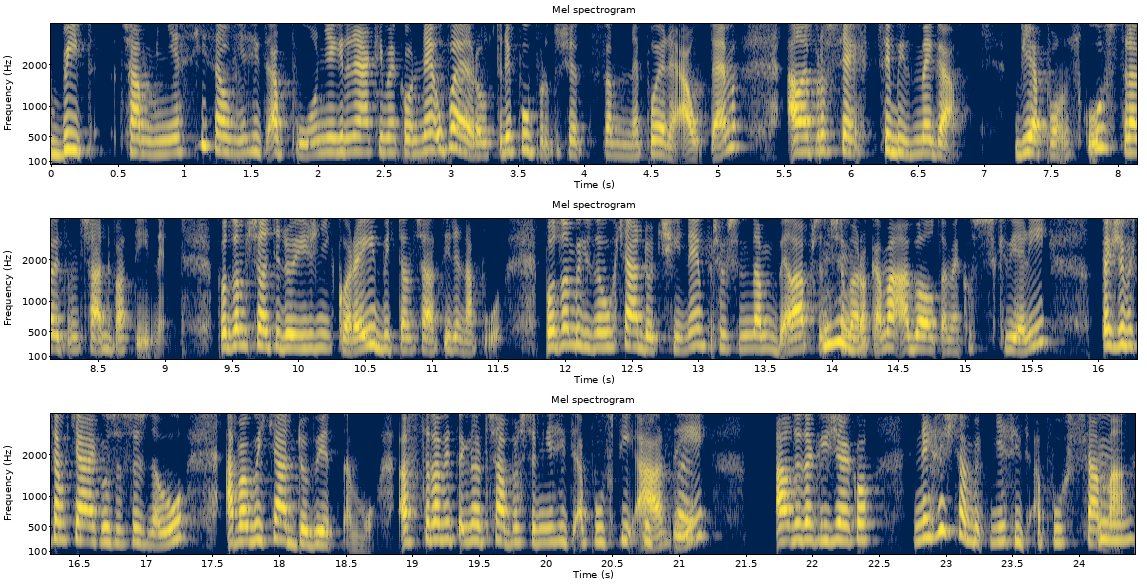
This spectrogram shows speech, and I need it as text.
být třeba měsíc nebo měsíc a půl někde na nějakým jako ne úplně road tripu, protože se tam nepojede autem, ale prostě chci být mega v Japonsku, strávit tam třeba dva týdny. Potom přiletět do Jižní Koreji, být tam třeba týden a půl. Potom bych znovu chtěla do Číny, protože už jsem tam byla před třema Mhm. rokama a bylo tam jako skvělý. Takže bych tam chtěla jako zase znovu. A pak bych chtěla do Větnamu. A strávit takhle třeba prostě měsíc a půl v té je super. Ale to je taky, že jako nechceš tam být měsíc a půl sama. Mm.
